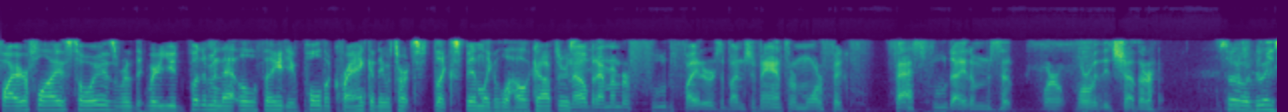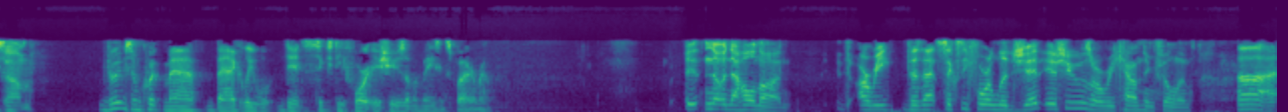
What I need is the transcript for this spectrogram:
Fireflies toys where th- where you'd put them in that little thing and you pull the crank and they would start s- like spin like little helicopters? no. But I remember Food Fighters, a bunch of anthropomorphic fast food items that were were with each other. So doing some dumb. Doing some quick math, Bagley did sixty four issues of Amazing Spider-Man. It- no, now hold on. Are we? Does that sixty four legit issues or are we counting fill-ins? Uh,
